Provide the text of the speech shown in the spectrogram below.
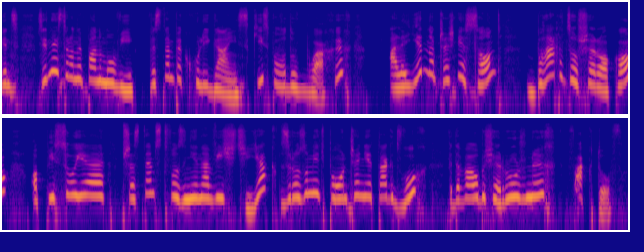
Więc z jednej strony pan mówi występek chuligański z powodów błahych, ale jednocześnie sąd bardzo szeroko opisuje przestępstwo z nienawiści. Jak zrozumieć połączenie tak dwóch, wydawałoby się, różnych faktów?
